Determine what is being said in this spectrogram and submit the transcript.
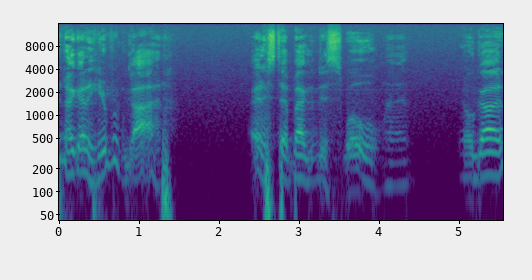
and I got to hear from God. I got to step back and just, whoa, man, you know, God,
